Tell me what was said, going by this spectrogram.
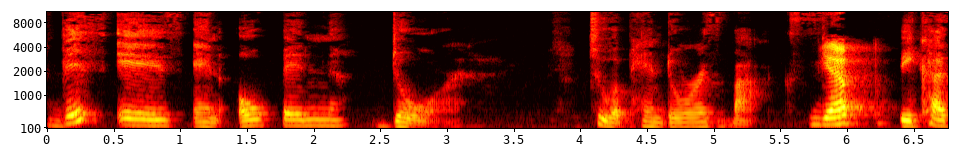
this is an open door to a pandora's box Yep. Because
